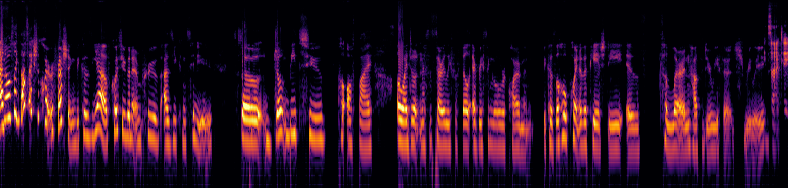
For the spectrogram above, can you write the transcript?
and I was like, that's actually quite refreshing because, yeah, of course, you're going to improve as you continue. So don't be too put off by, oh, I don't necessarily fulfill every single requirement because the whole point of a PhD is to learn how to do research, really. Exactly.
